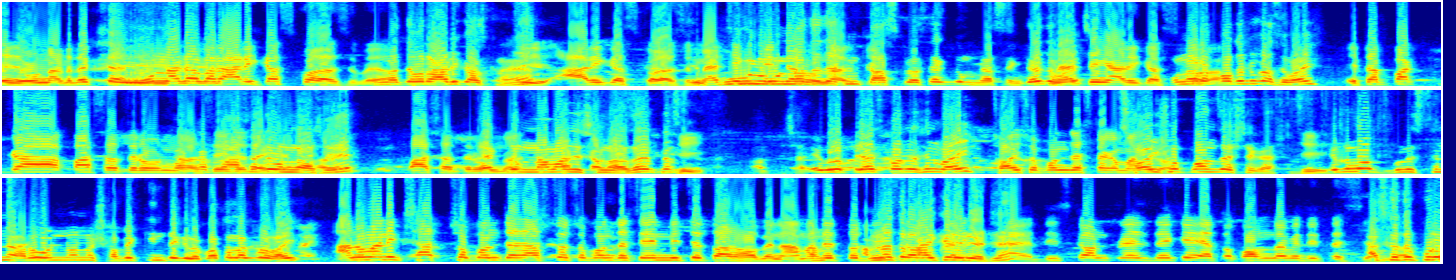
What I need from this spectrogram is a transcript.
এই যে ওনাটা দেখছেন? ওনাটা আবার আরি কাজ করা আছে ভাই ওনাতে আবার আরি কাজ করে জি হ্যাঁ আরি কাজ করা আছে। ম্যাচিং ফুল দেখেন কাজ করে আছে একদম ম্যাচিং তাই তো ম্যাচিং আরি কাজ ওনারা কতটুকু আছে ভাই? এটা পাক্কা পাঁচ হাতের ওন্না পাক্কা আছে এই যে পাঁচ হাতের দেখেন। ওড়না আছে? পাঁচ হাতের ওন্না একদম নামাজি শোনা যায় জি। আচ্ছা এগুলো প্রাইস কত আছেন ভাই? 650 টাকা মাত্র। 650 টাকা। জি। এগুলো গুলিস্তানে আরও অন্যান্য শপে কিনতে গেলে কত লাগবে ভাই? আনুমানিক 750 850 এর নিচে তো আর হবে না। আমাদের তো আপনার তো পাইকারি rate, হ্যাঁ? হ্যাঁ ডিসকাউন্ট প্রাইস দেখে এত কম দামে দিতেছি আজকে তো পুরো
